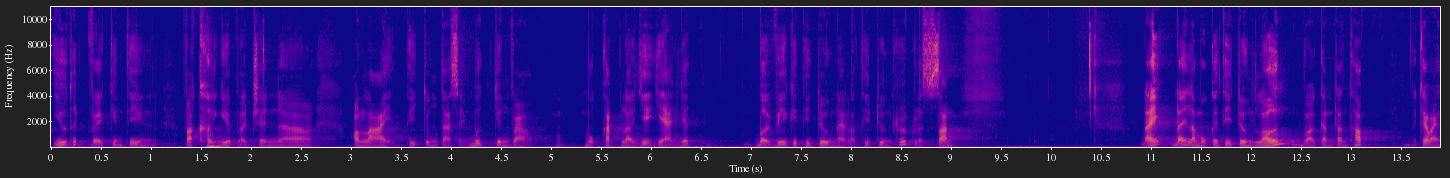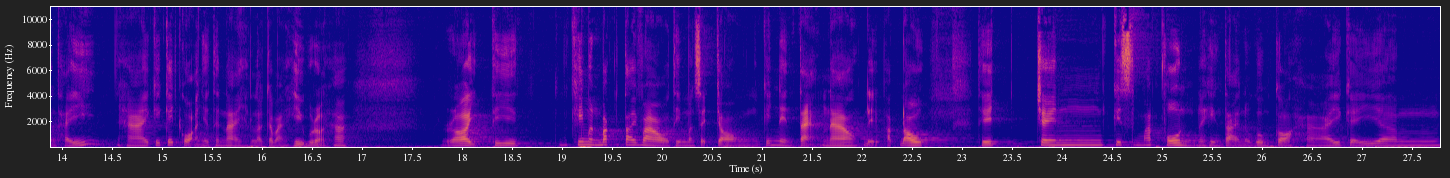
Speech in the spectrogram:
yêu thích về kiếm tiền và khởi nghiệp ở trên uh, online thì chúng ta sẽ bước chân vào một cách là dễ dàng nhất bởi vì cái thị trường này là thị trường rất là xanh. Đấy đấy là một cái thị trường lớn và cạnh tranh thấp. Các bạn thấy hai cái kết quả như thế này là các bạn hiểu rồi ha. Rồi thì khi mình bắt tay vào thì mình sẽ chọn cái nền tảng nào để bắt đầu? Thì trên cái smartphone này hiện tại nó gồm có hai cái um,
